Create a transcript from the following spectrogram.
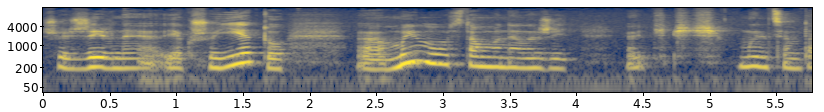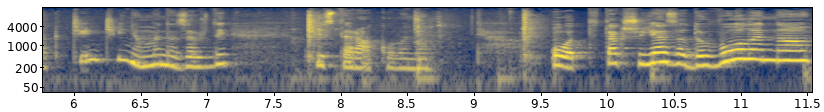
щось жирне, якщо є, то е, мило ось там в мене лежить. Мильцем так чин-чин, у мене завжди чиста раковина. От, Так що я задоволена.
